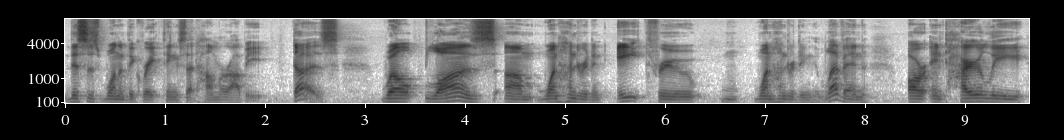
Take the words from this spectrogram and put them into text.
this is one of the great things that Hammurabi does. Well, laws um, 108 through 111 are entirely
